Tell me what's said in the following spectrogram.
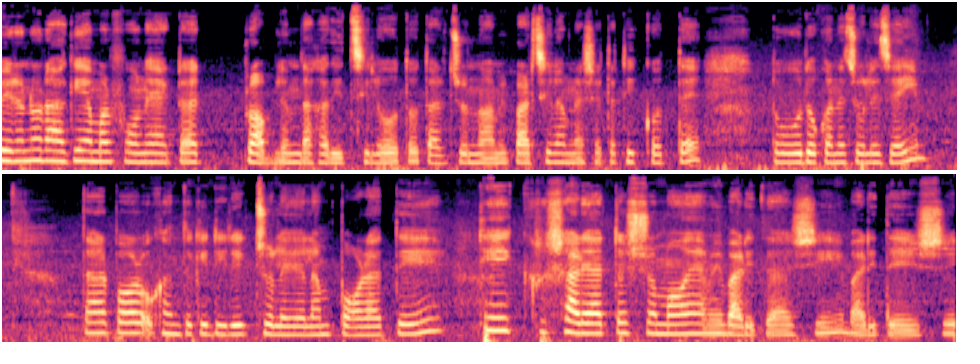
বেরোনোর আগে আমার ফোনে একটা প্রবলেম দেখা দিচ্ছিল, তো তার জন্য আমি পারছিলাম না সেটা ঠিক করতে। তো দোকানে চলে যাই। তারপর ওখান থেকে ডিরেক্ট চলে গেলাম পড়াতে। ঠিক সাড়ে আটটার সময় আমি বাড়িতে আসি। বাড়িতে এসে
